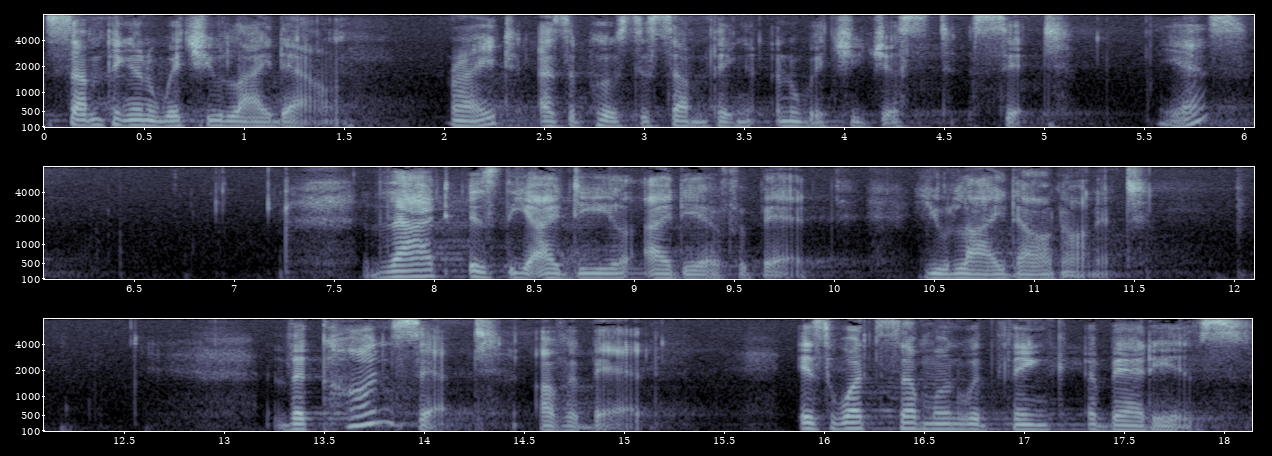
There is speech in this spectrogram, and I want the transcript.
something on which you lie down, right? As opposed to something on which you just sit. Yes? That is the ideal idea of a bed. You lie down on it. The concept of a bed is what someone would think a bed is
